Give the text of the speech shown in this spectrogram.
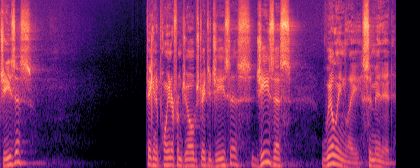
Jesus, taking a pointer from Job straight to Jesus, Jesus willingly submitted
